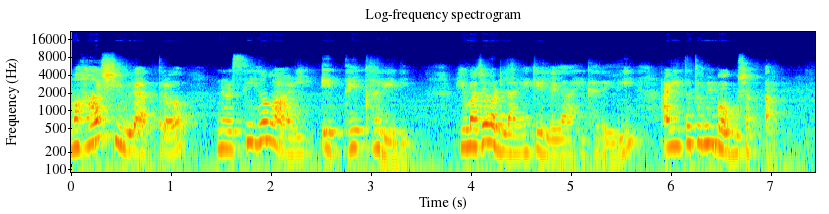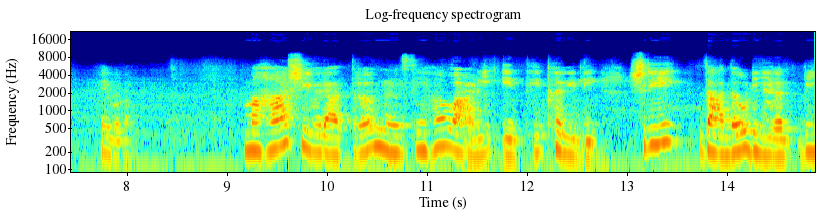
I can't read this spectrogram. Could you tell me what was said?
महाशिवरात्र नरसिंहवाडी येथे खरेदी. हे माझ्या वडिलांनी केलेलं आहे खरेदी आणि इथं तुम्ही बघू शकता. हे बघा. महाशिवरात्र नरसिंहवाडी येथे खरेदी Shri Jadhav DN B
